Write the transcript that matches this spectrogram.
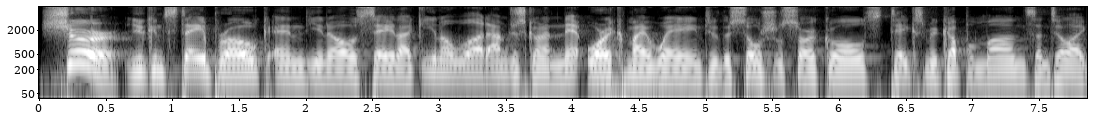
sure, you can stay broke and, you know, say, like, you know what, I'm just going to network my way into the social circles. Takes me a couple months until I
